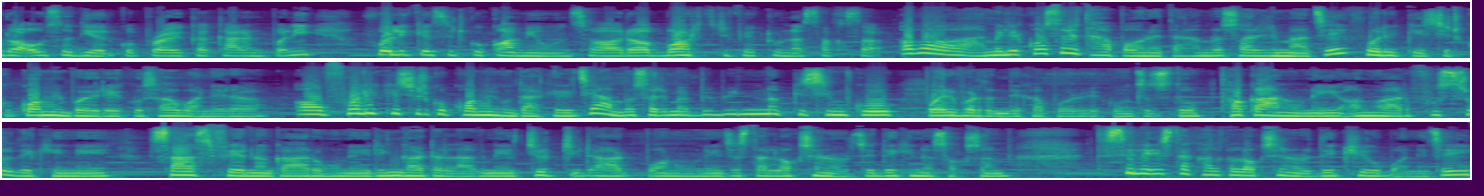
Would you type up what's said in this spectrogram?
र औषधिहरूको प्रयोगका कारण पनि फोलिक एसिडको कमी हुन्छ र बर्थ डिफेक्ट हुन सक्छ। अब हामीले कसरी थाहा पाउने त हाम्रो शरीरमा चाहिँ फोलिक एसिडको कमी भइरहेको छ भनेर। फोलिक एसिडको कमी हुँदाखेरि चाहिँ हाम्रो शरीरमा विभिन्न किसिमको परिवर्तन देखा परिरहेको हुन्छ जस्तो थकान हुने अनुहार फुस्रो देखिने सास फेर्न गाह्रो हुने रिङ्गाटा लाग्ने चिडचिडाटपन हुने जस्ता लक्षणहरू चाहिँ देखिन सक्छन्। त्यसैले यस्ता खालका लक्षणहरू देखियो भने चाहिँ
